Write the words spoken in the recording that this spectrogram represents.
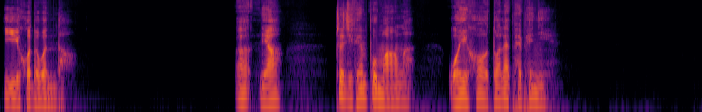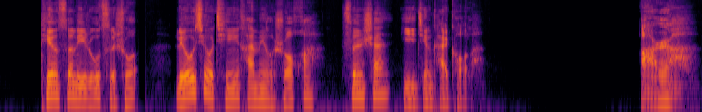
疑惑的问道：“呃，娘，这几天不忙了，我以后多来陪陪你。”听孙离如此说，刘秀琴还没有说话，孙山已经开口了：“儿啊，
